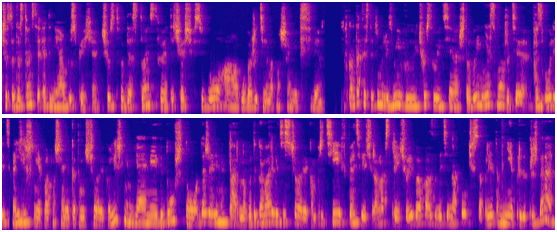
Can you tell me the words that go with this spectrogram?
Чувство достоинства — это не об успехе. Чувство достоинства — это чаще всего об уважительном отношении к себе. В контакте с такими людьми вы чувствуете, что вы не сможете позволить лишнее по отношению к этому человеку. Лишним я имею в виду, что даже элементарно вы договариваетесь с человеком прийти в 5 вечера на встречу, и вы опаздываете на полчаса, при этом не предупреждая,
